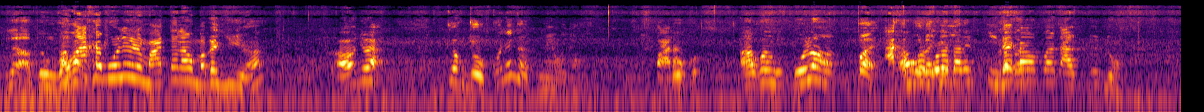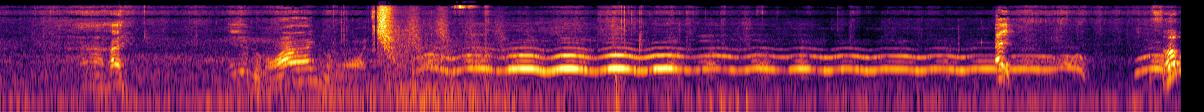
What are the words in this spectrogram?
એટલે આપણે હવે આખા બોલ્યો ને માતાના મગજ જોઈએ હા હવે જો ચોક જો કોને મેં તો પાડો આ કોઈ બોલો? પર આખા બોલો બોલો તારે? તારે ખાવા પર કાઢતું જો હા હાય. એ ભગવાન ભગવાન. સબ?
